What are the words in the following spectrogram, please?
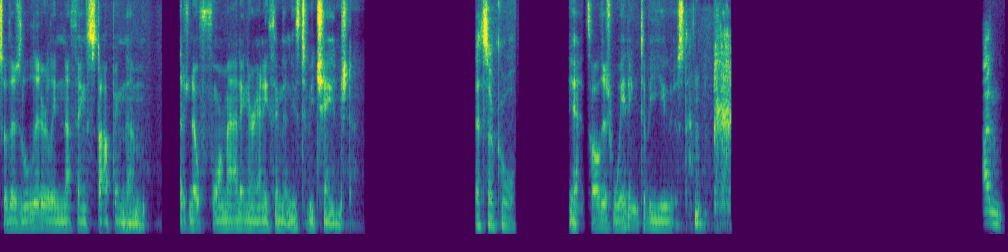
So there's literally nothing stopping them. There's no formatting or anything that needs to be changed. That's so cool. Yeah, it's all just waiting to be used. I'm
